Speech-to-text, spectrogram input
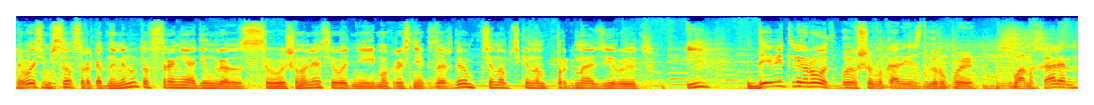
8 часов 41 минута в стране, 1 градус выше нуля сегодня, и мокрый снег с дождем синоптики нам прогнозируют. И Дэвид Лерот, бывший вокалист группы Ван Хален,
